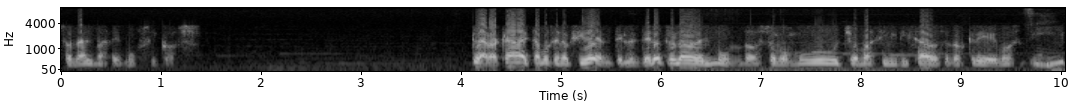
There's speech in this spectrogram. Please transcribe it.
son almas de músicos. Claro, acá estamos en Occidente, del otro lado del mundo, somos mucho más civilizados o nos creemos y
